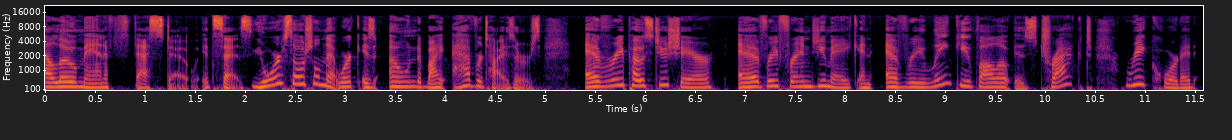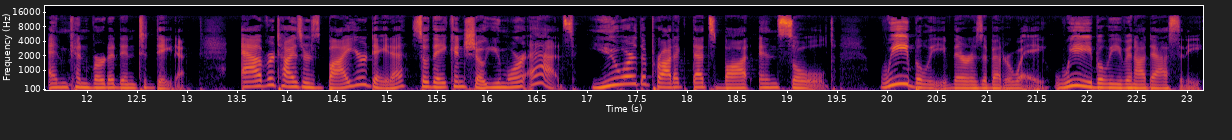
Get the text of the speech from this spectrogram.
Ello manifesto. It says your social network is owned by advertisers. Every post you share, every friend you make and every link you follow is tracked, recorded, and converted into data. Advertisers buy your data so they can show you more ads. You are the product that's bought and sold. We believe there is a better way. We believe in audacity.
